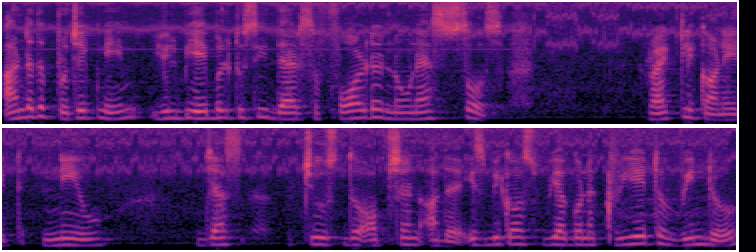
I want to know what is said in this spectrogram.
under the project name you'll be able to see there's a folder known as source. Right click on it new. Just choose the option other. Is because we are going to create a window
